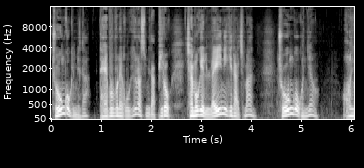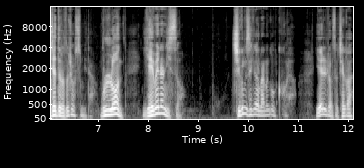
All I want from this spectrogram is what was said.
좋은 곡입니다. 대부분의 곡이 그렇습니다. 비록 제목이 Rain이긴 하지만 좋은 곡은요, 언제 들어도 좋습니다. 물론, 예외는 있어. 지금 생각나는 건 그거야. 예를 들어서 제가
